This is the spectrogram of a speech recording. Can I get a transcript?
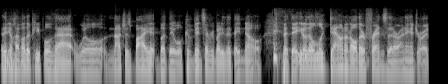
And then you'll have mm-hmm. other people that will not just buy it, but they will convince everybody that they know that they, you know, they'll look down on all their friends that are on Android,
